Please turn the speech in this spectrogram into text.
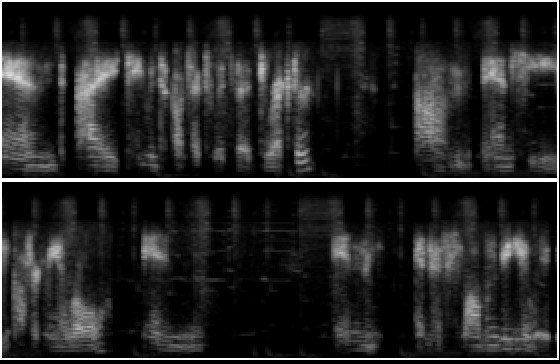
and I came into contact with the director, um, and he offered me a role in in in a small movie. It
